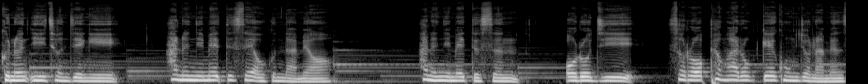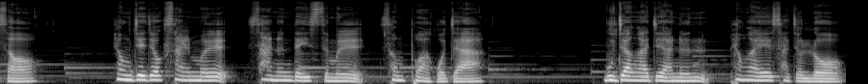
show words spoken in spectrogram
그는 이 전쟁이 하느님의 뜻에 어긋나며 하느님의 뜻은 오로지 서로 평화롭게 공존하면서 형제적 삶을 사는 데 있음을 선포하고자 무장하지 않은 평화의 사절로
